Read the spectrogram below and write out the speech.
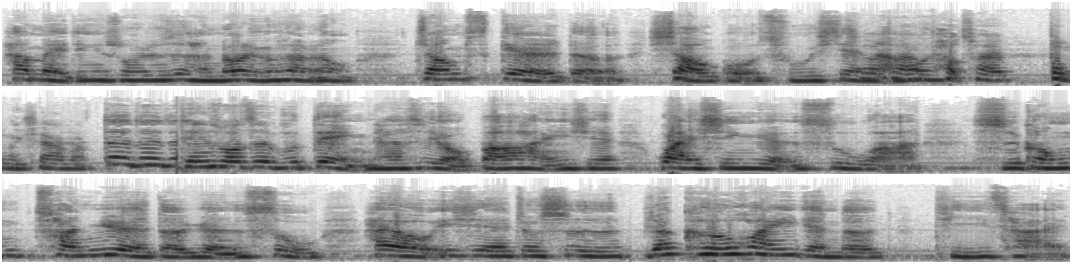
他们已经说，就是很多里面会有那种 jump scare 的效果出现，然后跑出来蹦一下吗？对对对，听说这部电影它是有包含一些外星元素啊，时空穿越的元素，还有一些就是比较科幻一点的题材，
